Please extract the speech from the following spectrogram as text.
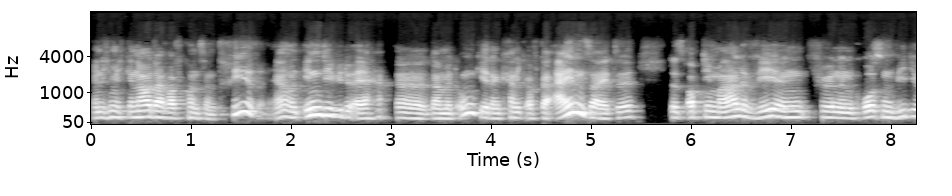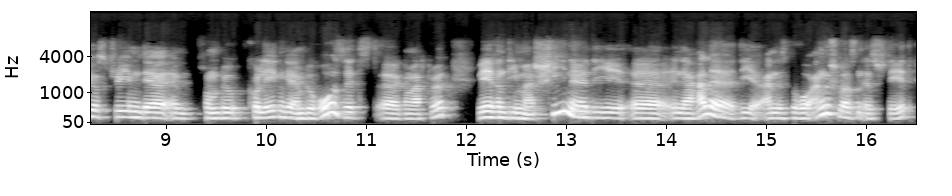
Wenn ich mich genau darauf konzentriere ja, und individuell äh, damit umgehe, dann kann ich auf der einen Seite das optimale Wählen für einen großen Videostream, der äh, vom Bü Kollegen, der im Büro sitzt, äh, gemacht wird, während die Maschine, die äh, in der Halle, die an das Büro angeschlossen ist, steht,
